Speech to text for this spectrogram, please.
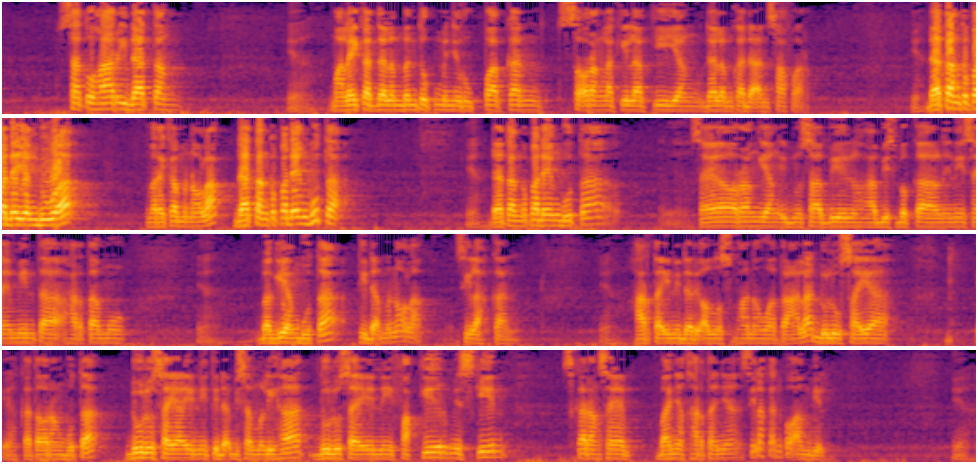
satu hari datang ya, malaikat dalam bentuk menyerupakan seorang laki-laki yang dalam keadaan safar. Ya, datang kepada yang dua, mereka menolak. Datang kepada yang buta, ya, datang kepada yang buta. Ya, saya orang yang ibnu sabil habis bekal ini saya minta hartamu. Ya, bagi yang buta tidak menolak, silahkan. Ya, harta ini dari Allah Subhanahu Wa Taala. Dulu saya, ya kata orang buta, Dulu saya ini tidak bisa melihat, dulu saya ini fakir, miskin, sekarang saya banyak hartanya, silakan kau ambil. Ya.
